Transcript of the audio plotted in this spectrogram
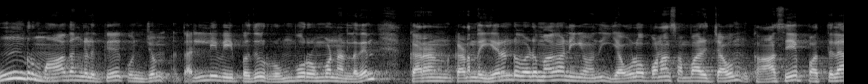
மூன்று மாதங்களுக்கு கொஞ்சம் தள்ளி வைப்பது ரொம்ப ரொம்ப நல்லது. கரண் கடந்த இரண்டு வருடமாக நீங்கள் வந்து எவ்வளோ பணம் சம்பாதிச்சாவும் காசே பத்தலை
